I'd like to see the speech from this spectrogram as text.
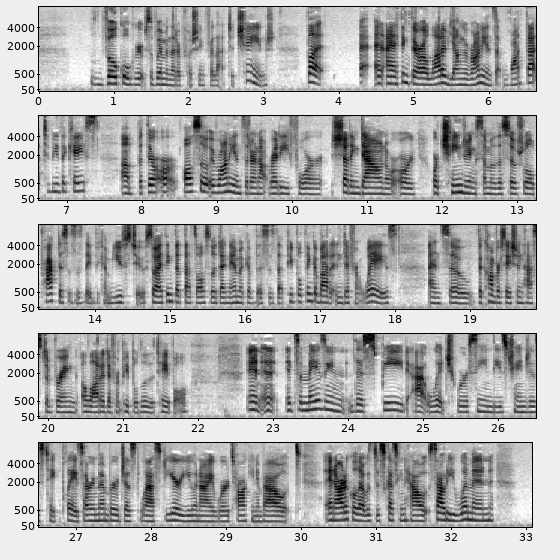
vocal groups of women that are pushing for that to change. But and I think there are a lot of young Iranians that want that to be the case. Um, but there are also Iranians that are not ready for shutting down or, or, or changing some of the social practices as they've become used to. So I think that that's also a dynamic of this is that people think about it in different ways, and so the conversation has to bring a lot of different people to the table. And, it's amazing the speed at which we're seeing these changes take place. I remember just last year, you and I were talking about an article that was discussing how Saudi women,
